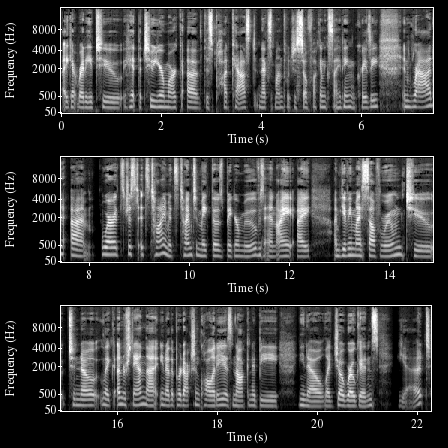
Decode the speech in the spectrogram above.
I get ready to hit the two year mark of this podcast next month, which is so fucking exciting and crazy and rad. Um, where it's just, it's time. It's time to make those bigger moves. And I, I, I'm giving myself room to, to know, like, understand that, you know, the production quality is not going to be, you know, like Joe Rogan's yet.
